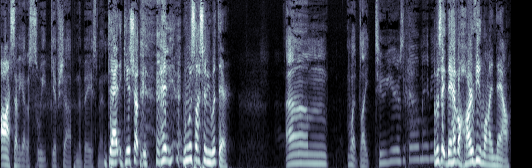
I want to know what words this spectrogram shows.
awesome. They got a sweet gift shop in the basement. That gift shop. hey, when was the last time you went there? Um, what, like two years ago, maybe? I was like, they have a Harvey line now,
